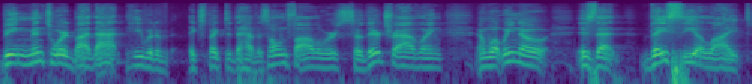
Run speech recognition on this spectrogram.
being mentored by that, he would have expected to have his own followers. So they're traveling, and what we know is that they see a light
